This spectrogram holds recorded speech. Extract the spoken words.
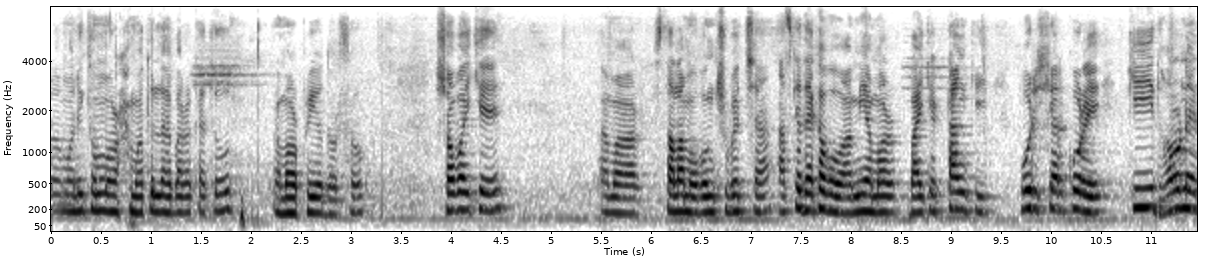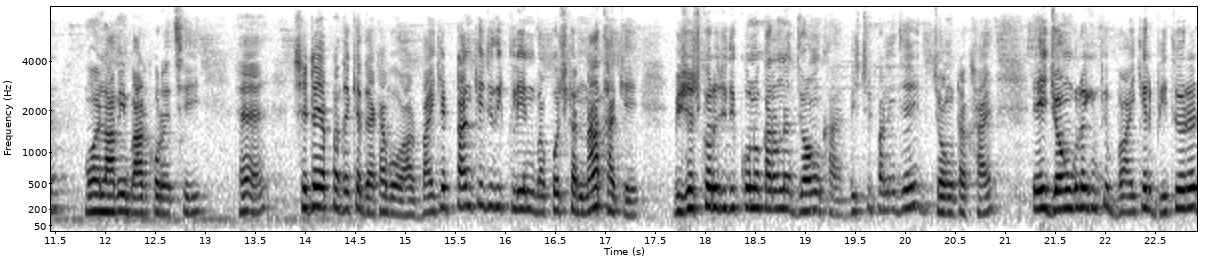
আসসালামু আলাইকুম রহমতুল্লাহ বারকাত আমার প্রিয় দর্শক, সবাইকে আমার সালাম এবং শুভেচ্ছা। আজকে দেখাবো আমি আমার বাইকের টাঙ্কি পরিষ্কার করে কি ধরনের ময়লা আমি বার করেছি। হ্যাঁ সেটাই আপনাদেরকে দেখাবো। আর বাইকের টাঙ্কি যদি ক্লিন বা পরিষ্কার না থাকে, বিশেষ করে যদি কোনো কারণে জং খায়, বৃষ্টির পানি যেই জংটা খায়, এই জংগুলো কিন্তু বাইকের ভিতরের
